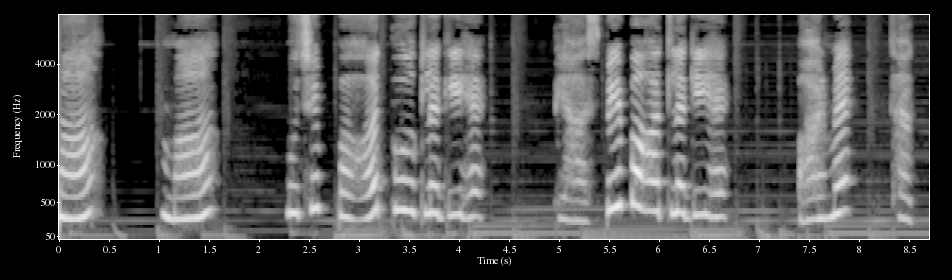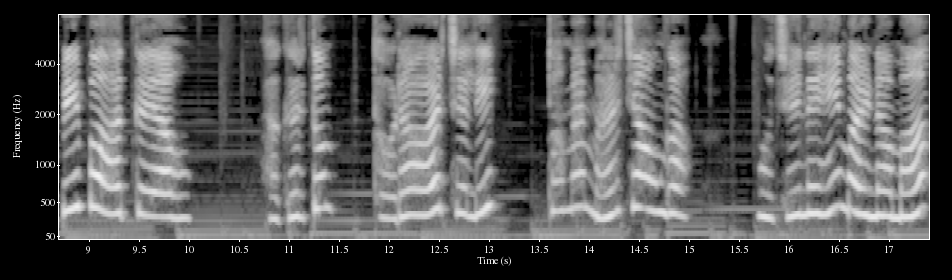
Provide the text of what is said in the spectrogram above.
माँ माँ, मुझे बहुत भूख लगी है, प्यास भी बहुत लगी है और मैं थक भी बहुत गया हूँ। अगर तुम थोड़ा और चली तो मैं मर जाऊँगा। मुझे नहीं मरना, माँ।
